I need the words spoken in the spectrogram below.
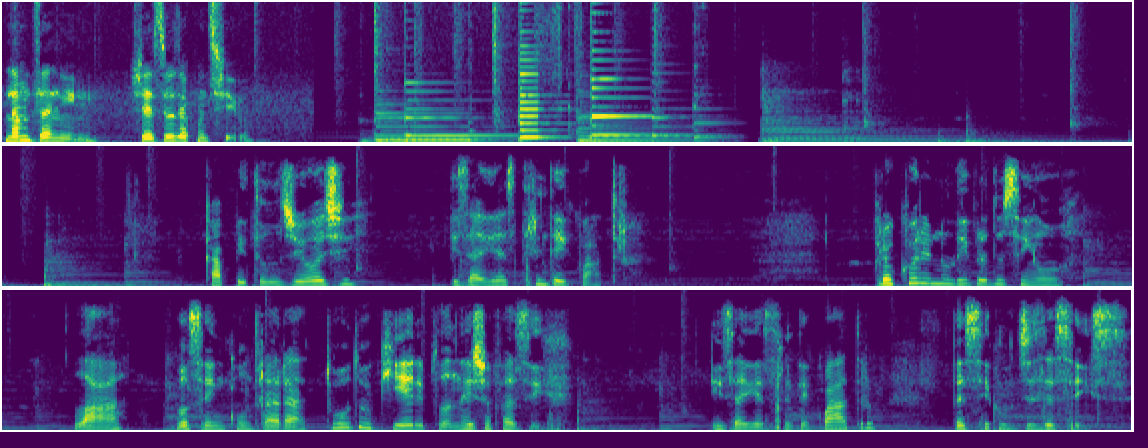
Não desanime, Jesus é contigo. Capítulo de hoje, Isaías 34. Procure no livro do Senhor. Lá você encontrará tudo o que ele planeja fazer. Isaías 34, versículo 16.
